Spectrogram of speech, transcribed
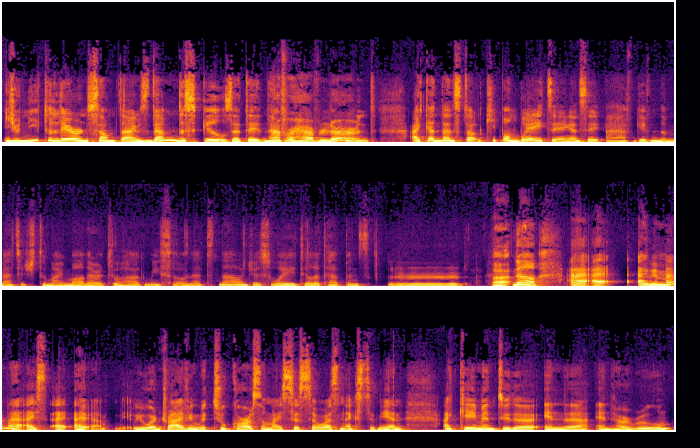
You need to learn sometimes them the skills that they never have learned. I can then start keep on waiting and say, I have given the message to my mother to hug me. So let's now just wait till it happens. No, I, I I remember I, I, I we were driving with two cars, so my sister was next to me, and I came into the in the in her room,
